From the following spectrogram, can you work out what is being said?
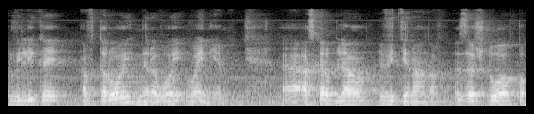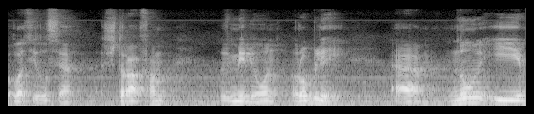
Великой, о Второй мировой войне, э, оскорблял ветеранов, за что поплатился штрафом в миллион рублей. Э, ну и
